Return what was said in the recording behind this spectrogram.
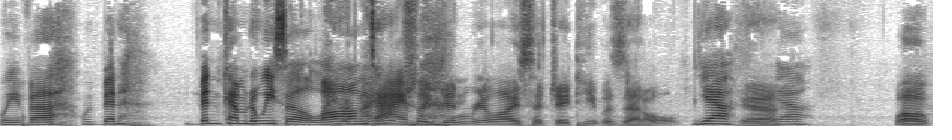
we've uh, we've been been coming to WESA a long I, I time. actually didn't realize that JT was that old. yeah, Yeah. yeah. Well,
